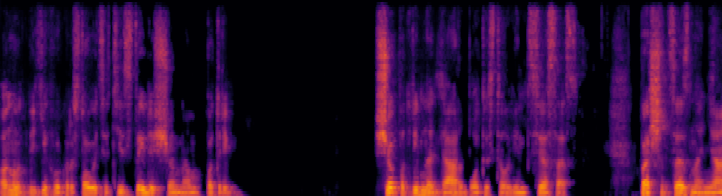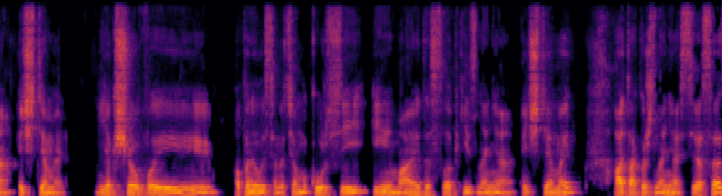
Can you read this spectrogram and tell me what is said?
ну, яких використовуються ті стилі, що нам потрібні. Що потрібно для роботи з Tailwind CSS? Перше, це знання HTML. Якщо ви опинилися на цьому курсі і маєте слабкі знання HTML, а також знання CSS,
